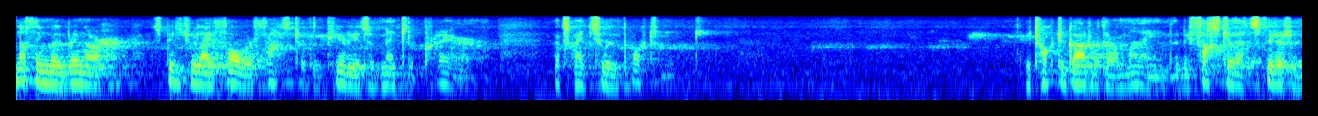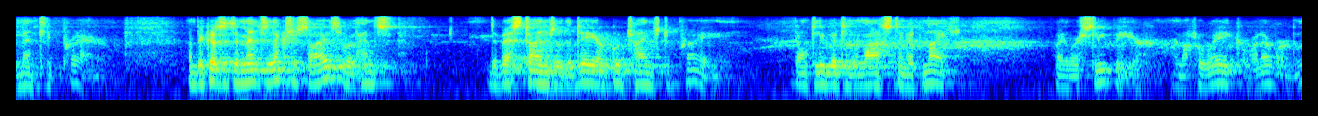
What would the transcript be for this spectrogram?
Nothing will bring our spiritual life forward faster than periods of mental prayer. That's why it's so important. We talk to God with our mind, that we foster that spirit of mental prayer. And because it's a mental exercise, well, hence, the best times of the day are good times to pray. Don't leave it to the last thing at night when we're sleepy or, or not awake or whatever. No?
